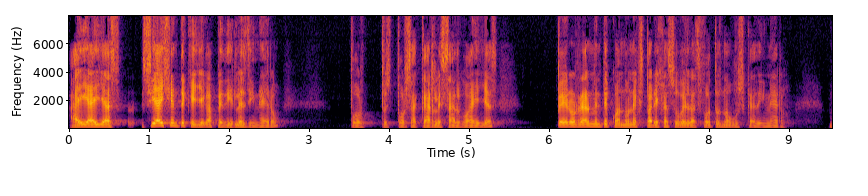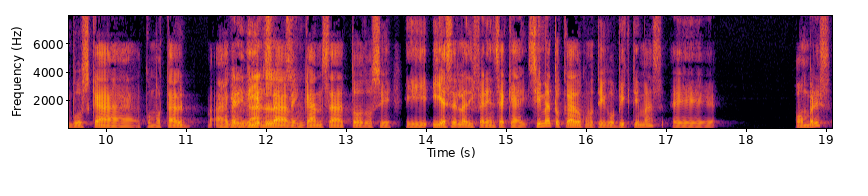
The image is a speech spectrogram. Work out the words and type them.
ahí a ellas, sí hay gente que llega a pedirles dinero por, pues, por sacarles algo a ellas, pero realmente cuando una expareja sube las fotos no busca dinero busca como tal agredirla, venganza, sí. venganza todo, sí. Y, y, esa es la diferencia que hay. Sí me ha tocado, como te digo, víctimas, eh, hombres,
